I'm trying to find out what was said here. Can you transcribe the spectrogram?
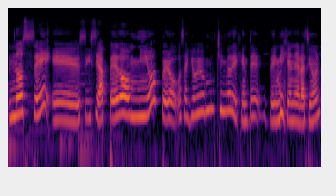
no sé eh, si sea pedo mío, pero, o sea, yo veo un chingo de gente de mi generación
